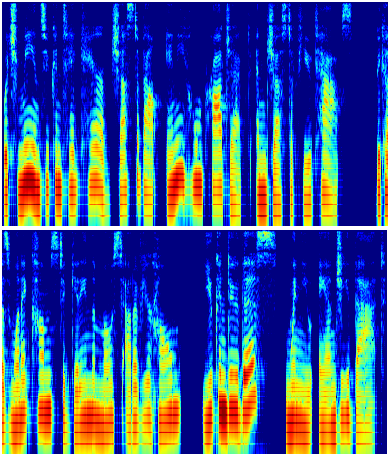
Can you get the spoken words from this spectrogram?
which means you can take care of just about any home project in just a few taps. Because when it comes to getting the most out of your home, you can do this when you Angie that.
